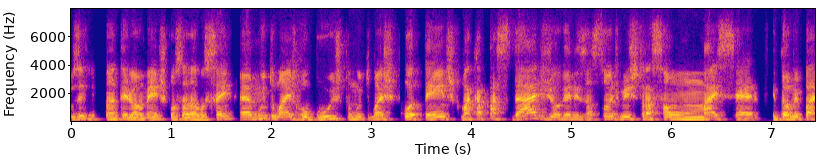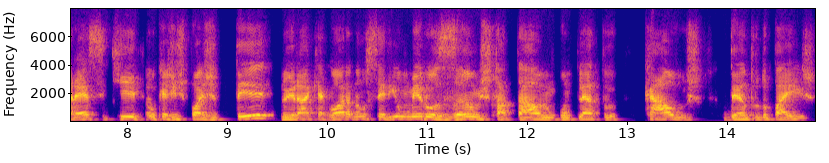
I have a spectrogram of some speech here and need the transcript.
inclusive anteriormente com Saddam Hussein, é muito mais robusto, muito mais potente, com uma capacidade de organização, de administração mais séria. Então, me parece que o que a gente pode ter no Iraque agora não seria uma erosão estatal, um completo caos dentro do país.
